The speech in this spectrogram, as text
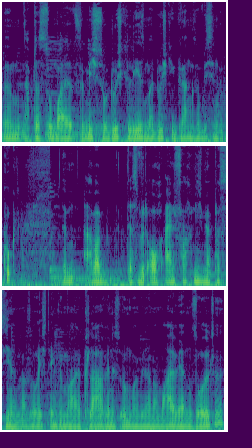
Ähm, habe das so mal für mich so durchgelesen, mal durchgegangen, so ein bisschen geguckt. Ähm, aber das wird auch einfach nicht mehr passieren. Also ich denke mal, klar, wenn es irgendwann wieder normal werden sollte,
